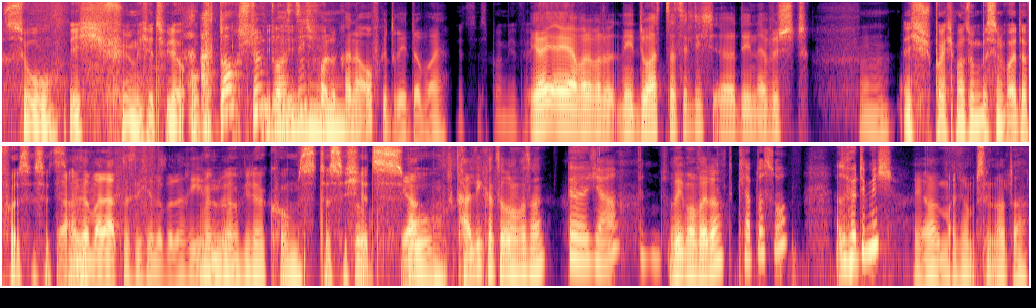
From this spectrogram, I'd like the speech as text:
So, ich fühle mich jetzt wieder okay. Ach doch, stimmt, du hast dich volle Kanne aufgedreht dabei. Jetzt ist bei mir weg. Ja, ja, ja, warte, warte. Nee, du hast tatsächlich äh, den erwischt. Mhm. Ich spreche mal so ein bisschen weiter, falls es jetzt, Ja, ähm, also war lag das nicht an der Batterie. wenn du oder? da wiederkommst, dass ich So. jetzt so. Ja. Kali, kannst du auch noch was sagen? Äh, ja, Red mal weiter. klappt das so? Also hört ihr mich? Ja, manchmal ein bisschen lauter.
